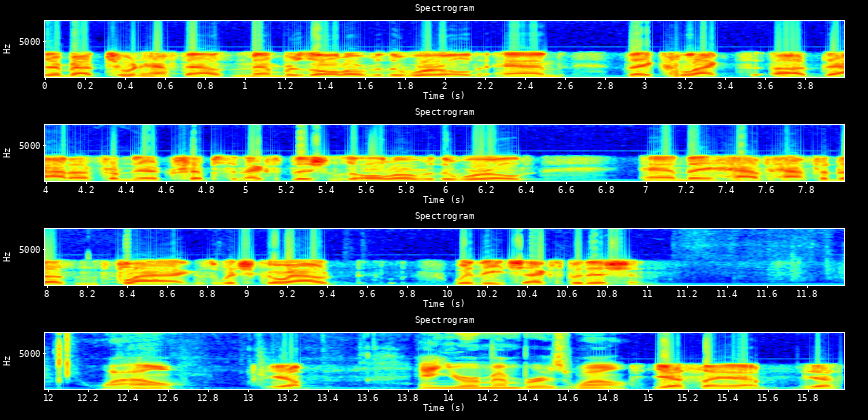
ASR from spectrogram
There are about two and a half thousand members all over the world, and they collect uh, data from their trips and expeditions all over the world, and they have half a dozen flags which go out with each expedition. Wow. Yep. And you're a member as well. Yes, I am. Yes.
